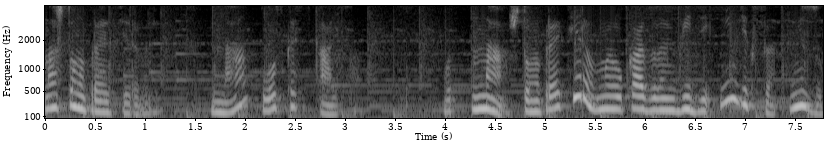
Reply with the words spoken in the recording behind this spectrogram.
На что мы проектировали? На плоскость альфа. Вот на что мы проектируем, мы указываем в виде индекса внизу.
